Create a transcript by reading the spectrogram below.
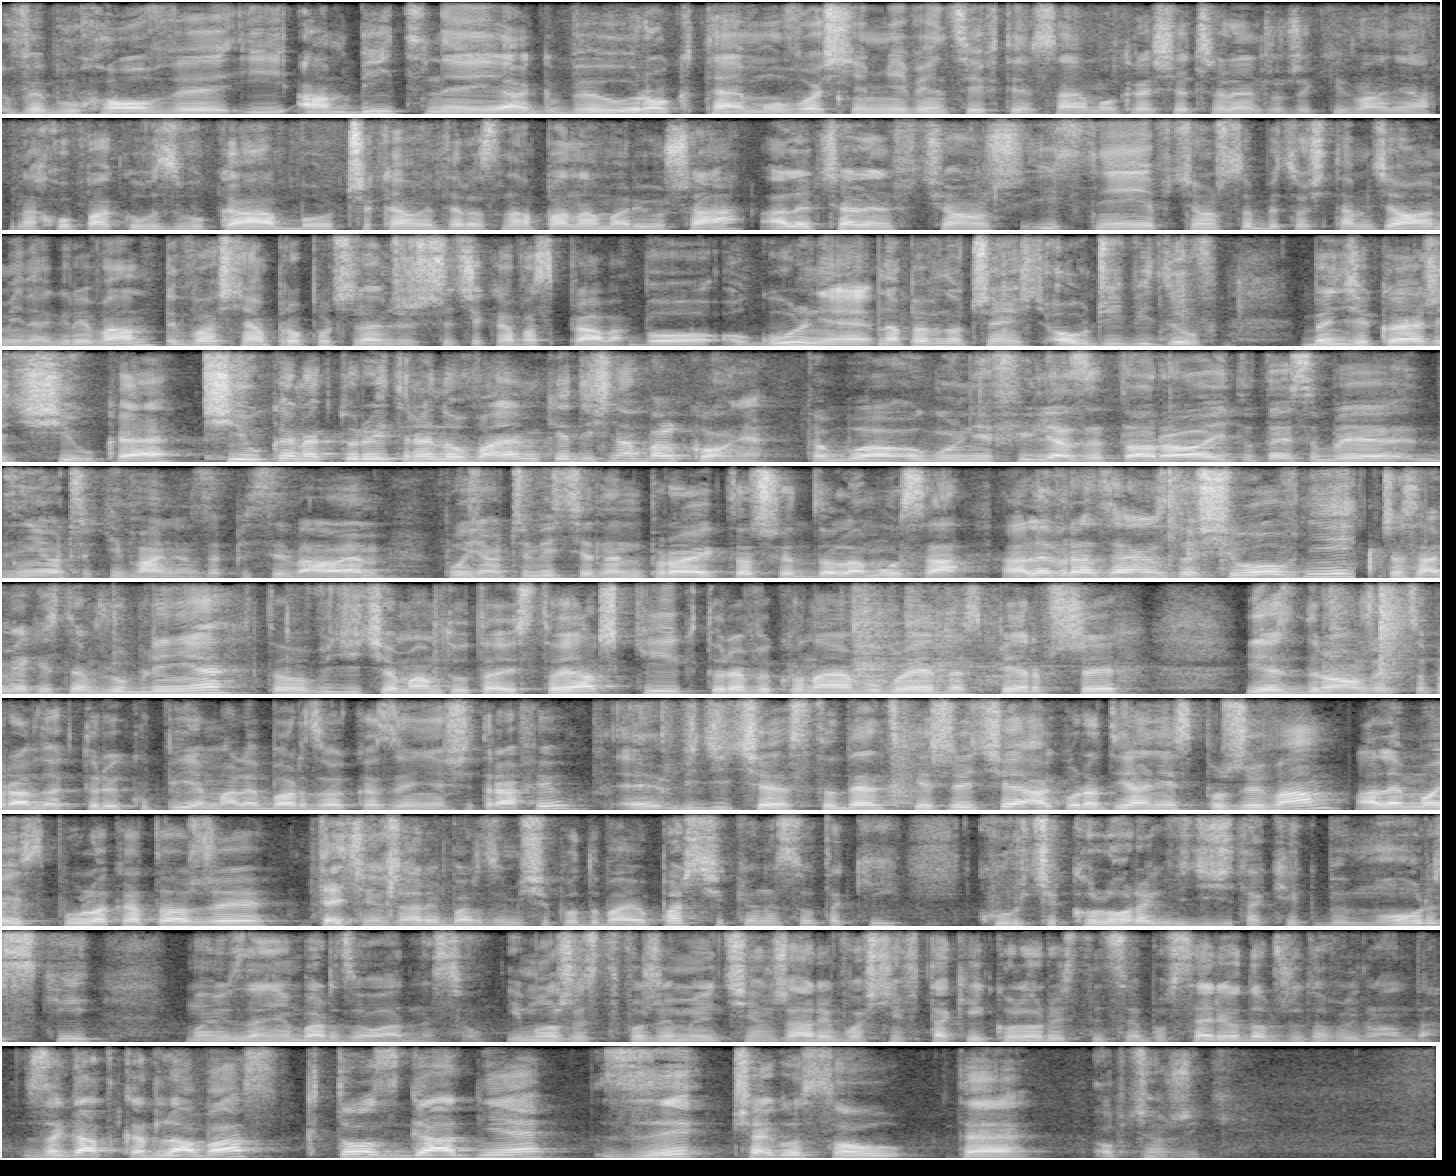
wybuchowy i ambitny, jak był rok temu, właśnie mniej więcej w tym samym okresie challenge oczekiwania na chłopaków z WK, bo czekamy teraz na pana Mariusza, ale challenge wciąż istnieje, wciąż sobie coś tam działam i nagrywam. Właśnie, a propos challenge jeszcze ciekawa sprawa, bo ogólnie na pewno część OG widzów będzie kojarzyć siłkę, siłkę, na której trenowałem kiedyś na balkonie. To była ogólnie filia Zetoro i tutaj sobie dni oczekiwania zapisywałem. Później oczywiście ten projekt odszedł do lamusa, ale wracając do siłowni, czasami jak jestem w Lublinie, to widzicie, mam tutaj stojaczki, które wykonają w ogóle jedne z pierwszych. Jest drążek, co prawda, który kupiłem, ale bardzo okazyjnie się trafił. E, widzicie, studenckie życie, akurat ja nie spożywam, ale moi współlokatorzy, te ciężary bardzo mi się podobają. Patrzcie, jakie one są taki, kurczę, kolorek, widzicie, tak jakby morski. Moim zdaniem bardzo ładne są. I może stworzymy ciężary właśnie w takiej kolorystyce, bo serio dobrze to wygląda. Zagadka dla Was. Kto zgadnie, z czego są te obciążniki?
